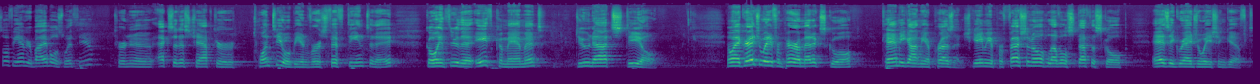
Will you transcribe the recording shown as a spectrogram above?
So if you have your Bibles with you, turn to Exodus chapter 20. We'll be in verse 15 today, going through the eighth commandment do not steal. And when I graduated from paramedic school, Tammy got me a present. She gave me a professional level stethoscope as a graduation gift.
